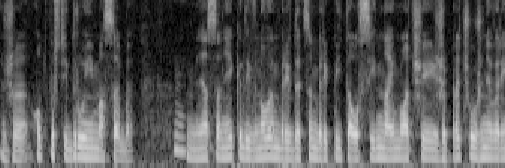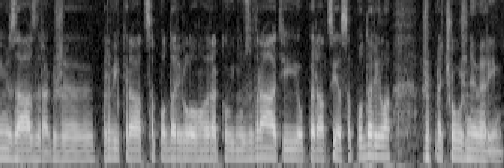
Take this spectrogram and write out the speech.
že odpustiť druhým a sebe. Hm. Mňa sa niekedy v novembri, v decembri pýtal syn najmladší, že prečo už neverím v zázrak, že prvýkrát sa podarilo rakovinu zvrátiť, operácia sa podarila, že prečo už neverím.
